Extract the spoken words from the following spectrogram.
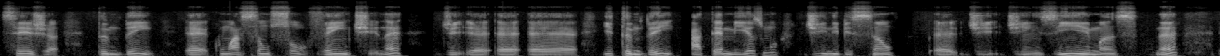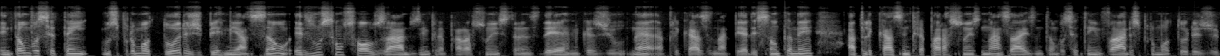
seja também é, com ação solvente, né? De, é, é, é, e também até mesmo de inibição é, de, de enzimas, né? Então você tem os promotores de permeação, eles não são só usados em preparações transdérmicas, de, né, aplicadas na pele, são também aplicados em preparações nasais. Então você tem vários promotores de,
